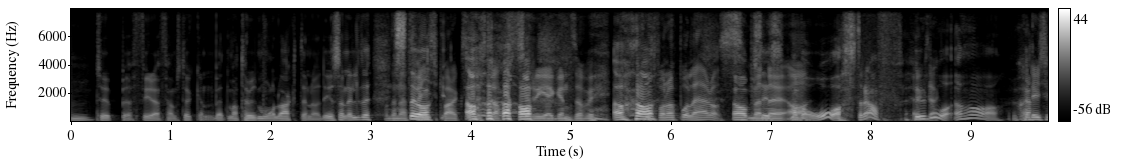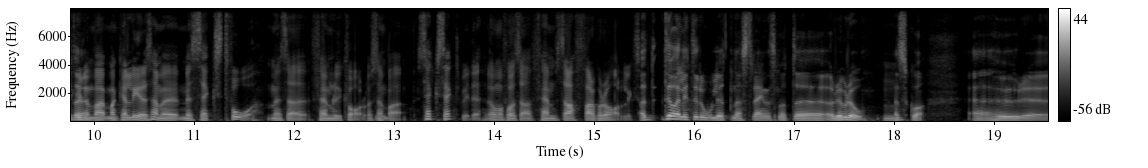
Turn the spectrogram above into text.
Mm. Typ eh, fyra, fem stycken. Vet, man tar ut målvakten och det är sån lite Och den här frisparks eller straffregeln som vi fortfarande håller på att lära oss. ja. Men, eh, Man bara, ja. åh, straff! Hur Exakt. då? Jaha, Ja, det är så kul man, man kan leda så här med, med 6-2 med så här fem minuter kvar och sen bara 6-6 blir det. Då har man fått så här fem straffar på rad. Ja, Liksom. det var lite roligt när Strängnäs mötte Örebro, Mm. SK. Eh, hur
